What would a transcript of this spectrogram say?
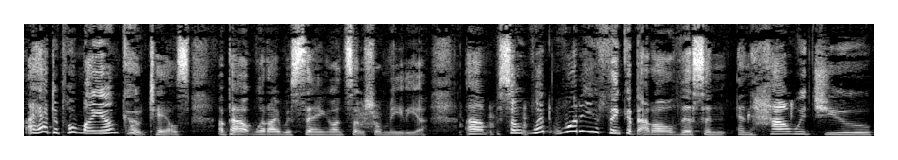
I had to pull my own coattails about what I was saying on social media. Um, so what what do you think about all this, and and how would you?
